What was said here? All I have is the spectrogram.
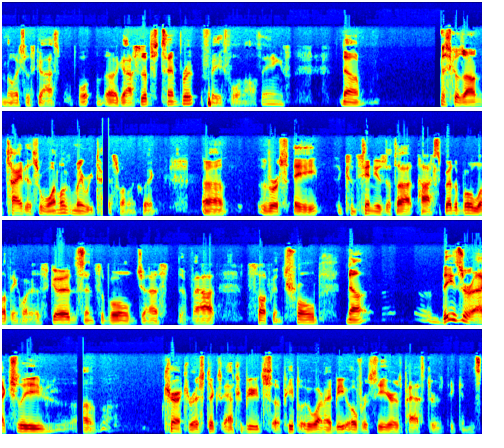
malicious uh, gossips, temperate, faithful in all things. Now, this goes on Titus 1. Let me read Titus 1 real quick. Uh, verse 8 continues the thought hospitable, loving what is good, sensible, just, devout, self controlled. Now, these are actually uh, characteristics, attributes of people who want to be overseers, pastors, deacons.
